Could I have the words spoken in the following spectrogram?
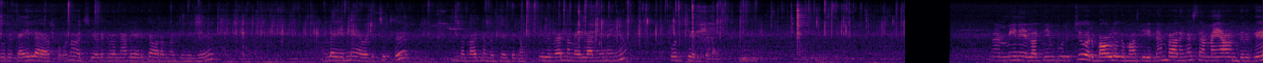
ஒரு கையில் ஃபோனை வச்சு எடுக்கிறதுனால எடுக்க வர மாட்டேங்குது. நல்லா எண்ணெயை வடிச்சிட்டு இந்த மாதிரி நம்ம சேர்த்துக்கணும் இது மாதிரி நம்ம எல்லா மீனையும் பொரிச்சு எடுத்துடணும் நான் மீன் எல்லாத்தையும் பிடிச்சி ஒரு பவுலுக்கு மாற்றிக்கிட்டேன் பாருங்கள் செம்மையாக வந்திருக்கு.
